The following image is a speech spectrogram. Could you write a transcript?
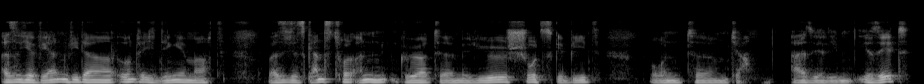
Also hier werden wieder irgendwelche Dinge gemacht, weil sich das ganz toll angehört, äh, Milieuschutzgebiet. Und ähm, tja, also ihr Lieben, ihr seht,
